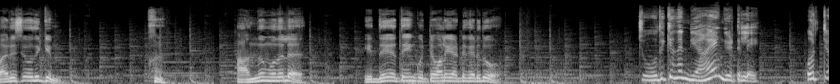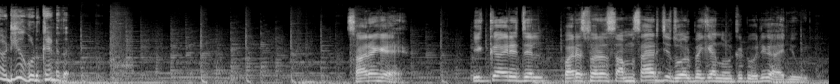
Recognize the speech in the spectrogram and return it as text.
പരിശോധിക്കും. അന്ന് മുതൽ ഇദ്ദേഹത്തെയും കുറ്റവാളിയായിട്ട് കരുതുവോ? ചോദിക്കുന്ന ന്യായം കേട്ടില്ലേ? ഒറ്റ അടിയോ കൊടുക്കേണ്ടത്. സാരംഗേ ഇക്കാര്യത്തിൽ പരസ്പരം സംസാരിച്ച് തോൽപ്പിക്കാൻ നോക്കിയിട്ട് ഒരു കാര്യവുമില്ല.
